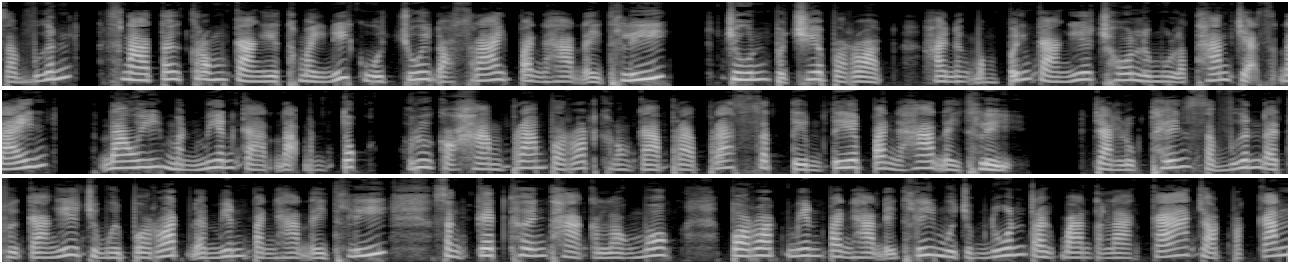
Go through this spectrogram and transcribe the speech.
សាវឿនស្នើទៅក្រមការងារថ្មីនេះគួរជួយដោះស្រាយបញ្ហាដីធ្លីជូនប្រជាពលរដ្ឋហើយនឹងបំពេញការងារឈលលើមូលដ្ឋានជាក់ស្ដែង ដោយមិនមានការដាក់បន្ទុក ឬក៏ហាមប្រាមបរដ្ឋក្នុងការប្រើប្រាស់សិទ្ធិទាមទារបញ្ហាដីធ្លី។ ចាន់លោកថេងសាវឿនដែលធ្វើការងារជាមួយបរដ្ឋដែលមានបញ្ហាដីធ្លី សង្កេតឃើញថាកន្លងមកបរដ្ឋមានបញ្ហាដីធ្លីមួយចំនួនត្រូវបានតឡាការចោតប្រកាន់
